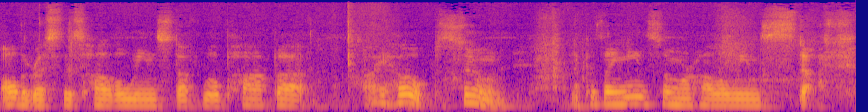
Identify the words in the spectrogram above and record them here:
all the rest of this Halloween stuff will pop up. I hope soon, because I need some more Halloween stuff.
